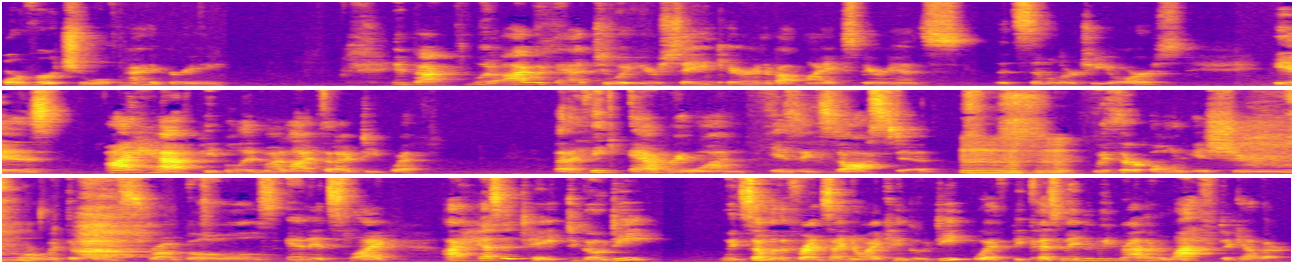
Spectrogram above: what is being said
or virtual. I agree. In fact, what I would add to what you're saying, Karen, about my experience that's similar to yours is I have people in my life that I'm deep with. But I think everyone is exhausted Mm-hmm. with their own issues or with their own struggles. And it's like, I hesitate to go deep with some of the friends I know I can go deep with because maybe we'd rather laugh together.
